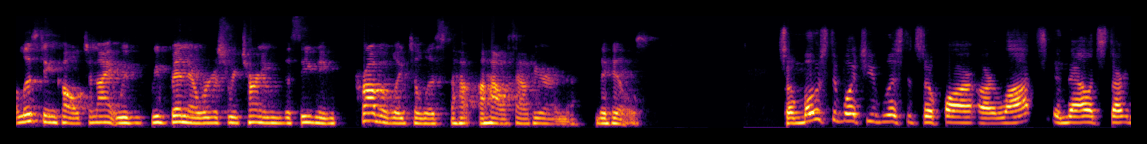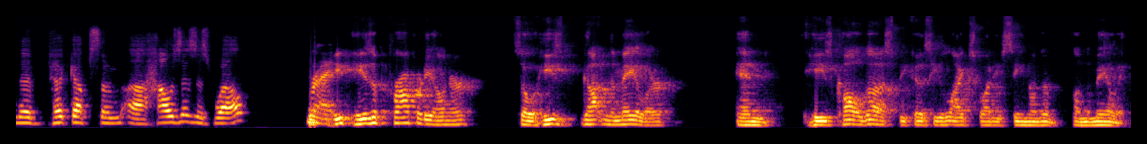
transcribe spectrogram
a listing call tonight. We've we've been there. We're just returning this evening, probably to list a, a house out here in the, the hills. So most of what you've listed so far are lots, and now it's starting to pick up some uh, houses as well. Right. He, he's a property owner, so he's gotten the mailer and he's called us because he likes what he's seen on the, on the mailing.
